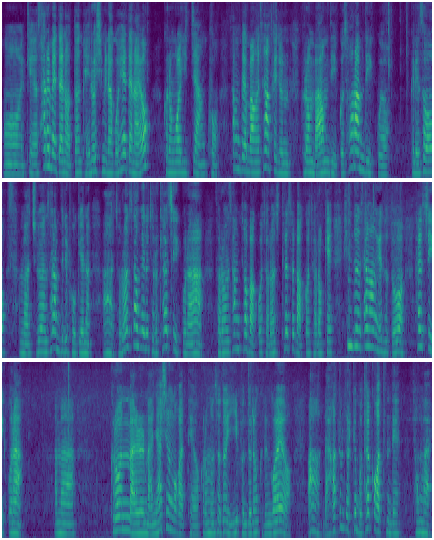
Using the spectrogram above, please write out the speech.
어, 이렇게 사람에 대한 어떤 배려심이라고 해야 되나요? 그런 걸 잊지 않고 상대방을 생각해주는 그런 마음도 있고 선함도 있고요. 그래서 아마 주변 사람들이 보기에는 아 저런 상황에도 저렇게 할 수 있구나. 저런 상처받고 저런 스트레스 받고 저렇게 힘든 상황에서도 할 수 있구나. 아마 그런 말을 많이 하시는 것 같아요. 그러면서도 이 분들은 그런 거예요. 아 나 같으면 저렇게 못할 것 같은데. 정말.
